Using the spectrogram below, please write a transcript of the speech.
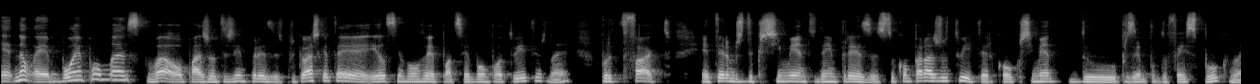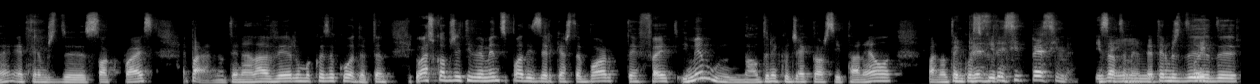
é, não, é bom é para o Musk, vá, ou para as outras empresas, porque eu acho que até ele se envolver pode ser bom para o Twitter, não é? Porque de facto, em termos de crescimento da empresa, se tu comparares o Twitter com o crescimento do, por exemplo, do Facebook, não é? Em termos de stock price, epá, não tem nada a ver uma coisa com a outra. Portanto, eu acho que objetivamente se pode dizer que esta board tem feito, e mesmo na altura em que o Jack Dorsey está nela, pá, não A tem empresa conseguido. tem sido péssima. Exatamente, Em em termos de- oito- de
